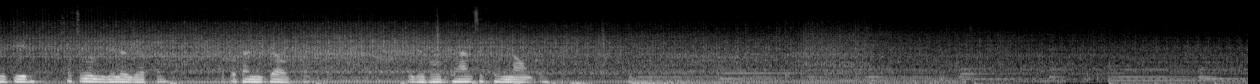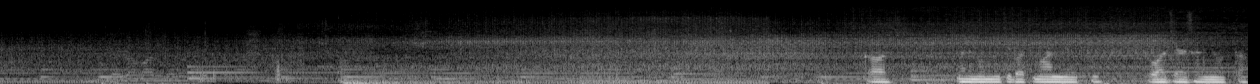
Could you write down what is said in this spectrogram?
अगर तीर सच में मुझे लग जाता तो पता नहीं क्या होता। मुझे बहुत ध्यान से खेलना होगा। काश मैंने मम्मी की बात मान ली थी तो आज ऐसा नहीं होता।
